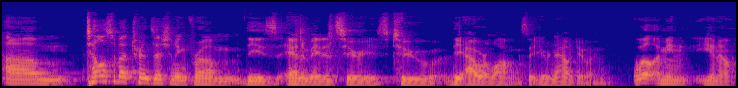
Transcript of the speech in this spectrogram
Um, tell us about transitioning from these animated series to the hour longs that you're now doing. Well, I mean, you know,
